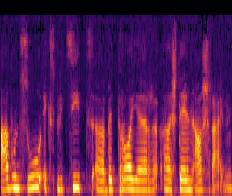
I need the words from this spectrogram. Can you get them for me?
ab und zu explizit äh, Betreuerstellen äh, ausschreiben.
